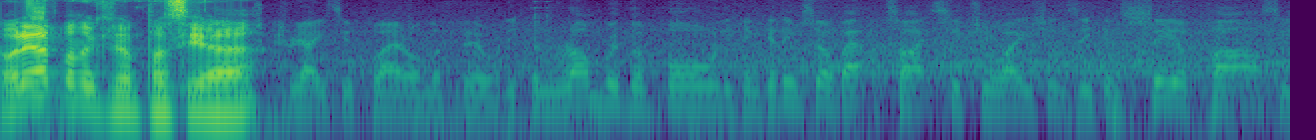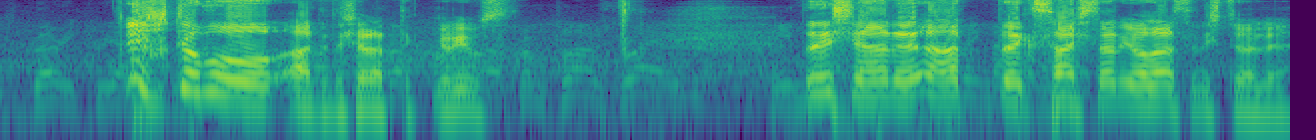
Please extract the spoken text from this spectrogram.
Oraya atmadım ki pası ya. İşte bu. Hadi dışarı attık. Görüyor musun? Dışarı attık. Saçlarını yolarsın işte öyle.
